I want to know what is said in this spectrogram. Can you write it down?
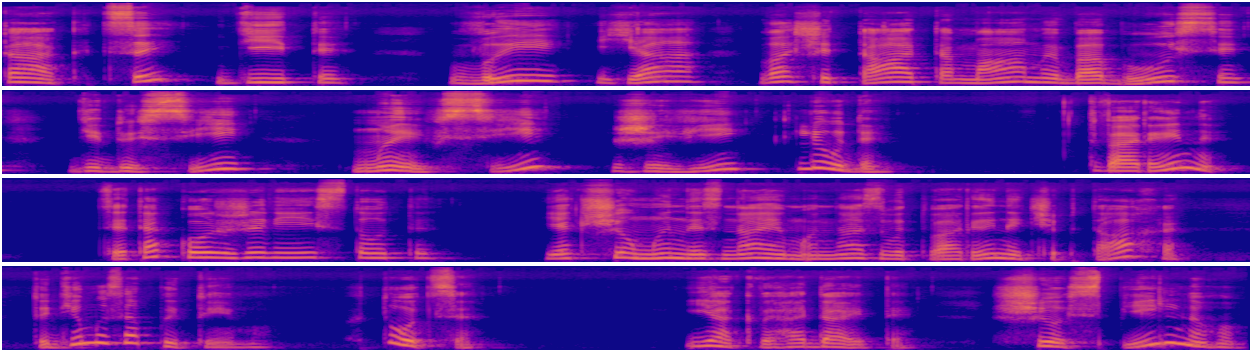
Так, це діти. Ви, я, ваші тата, мами, бабусі, дідусі. Ми всі живі люди. Тварини це також живі істоти. Якщо ми не знаємо назву тварини чи птаха, тоді ми запитуємо, хто це? Як ви гадаєте, що спільного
